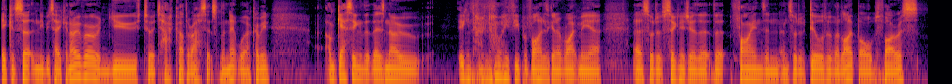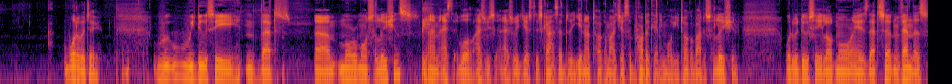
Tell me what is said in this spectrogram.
it could certainly be taken over and used to attack other assets on the network. I mean, I'm guessing that there's no, you know, no AV provider is going to write me a, a sort of signature that, that finds and, and sort of deals with a light bulbs virus. What do I do? We, we do see that um, more and more solutions. Um, as well as we as we just discussed, that you're not talking about just a product anymore. You talk about a solution. What we do see a lot more is that certain vendors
